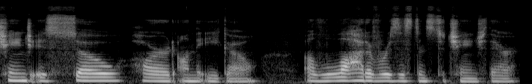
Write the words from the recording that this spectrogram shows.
Change is so hard on the ego, a lot of resistance to change there,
